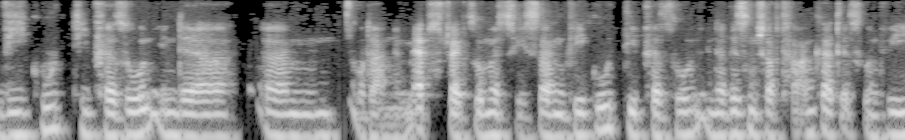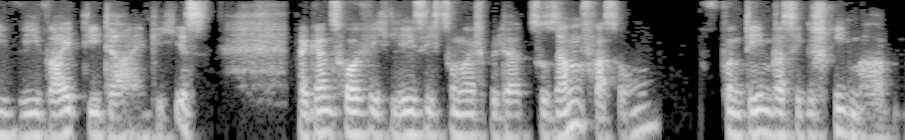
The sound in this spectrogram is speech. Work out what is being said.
wie gut die Person in der, ähm, oder an einem Abstract, so müsste ich sagen, wie gut die Person in der Wissenschaft verankert ist und wie, wie weit die da eigentlich ist. Weil ganz häufig lese ich zum Beispiel da Zusammenfassungen von dem, was sie geschrieben haben.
